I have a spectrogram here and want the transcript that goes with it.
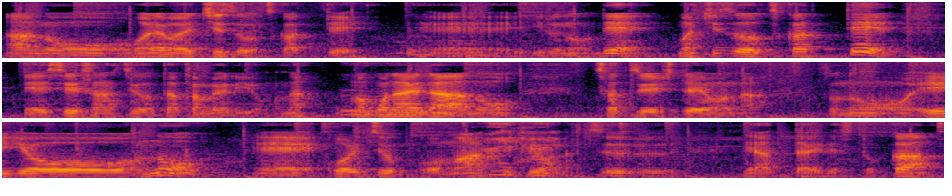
あの我々地図を使って、えー、いるので、まあ、地図を使って、えー、生産性を高めるような、まあ、この間あの撮影したようなその営業の、えー、効率よくこう回っていくようなツールであったりですとか、はいはい、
